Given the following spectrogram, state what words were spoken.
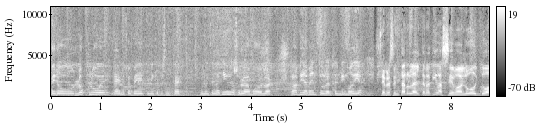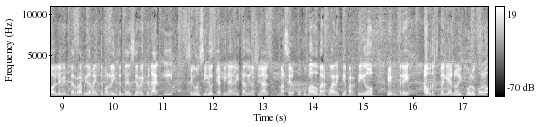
pero los clubes, la NFP, tienen que presentar una alternativa y nosotros la vamos a evaluar rápidamente durante el mismo día. Se presentaron las alternativas, se evaluó indudablemente rápidamente por la Intendencia Regional y se consiguió que al final el Estadio Nacional va a ser ocupado para jugar este partido entre Audax Italiano y Colo Colo,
